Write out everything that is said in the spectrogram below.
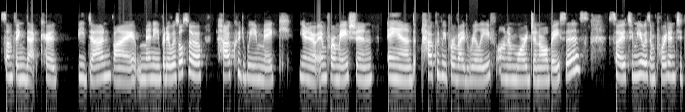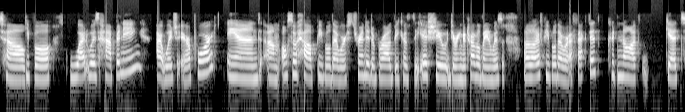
something that could be done by many, but it was also how could we make you know information and how could we provide relief on a more general basis. So to me, it was important to tell people what was happening at which airport and um, also help people that were stranded abroad because the issue during the travel ban was a lot of people that were affected could not get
